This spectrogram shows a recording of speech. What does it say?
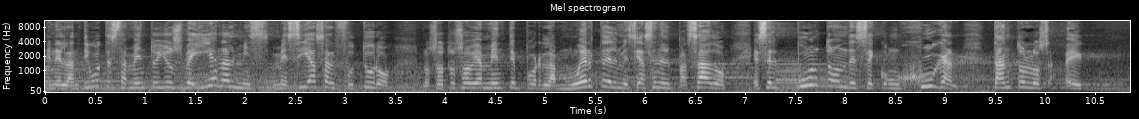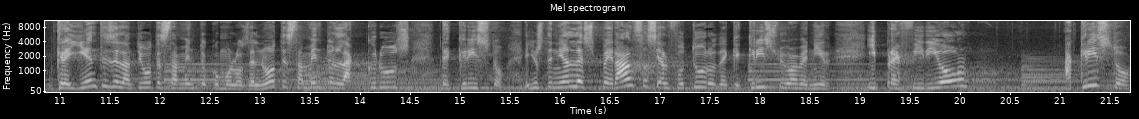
en el Antiguo Testamento ellos veían al Mesías al futuro, nosotros obviamente por la muerte del Mesías en el pasado es el punto donde se conjugan tanto los... Eh, creyentes del Antiguo Testamento como los del Nuevo Testamento en la cruz de Cristo. Ellos tenían la esperanza hacia el futuro de que Cristo iba a venir y prefirió a Cristo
